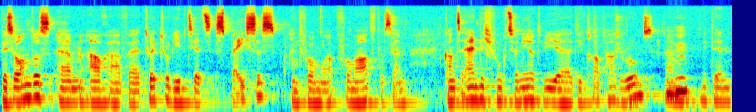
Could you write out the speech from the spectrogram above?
besonders. Ähm, auch auf Twitter gibt es jetzt Spaces, ein Forma- Format, das ähm, ganz ähnlich funktioniert wie äh, die Clubhouse Rooms, ähm, mit, denen,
